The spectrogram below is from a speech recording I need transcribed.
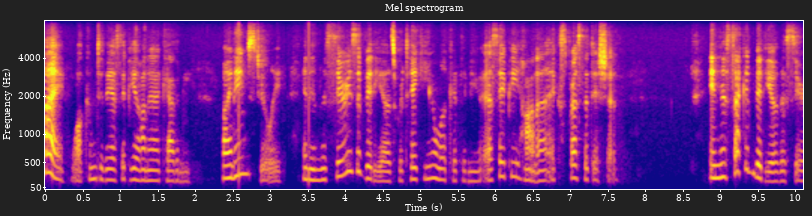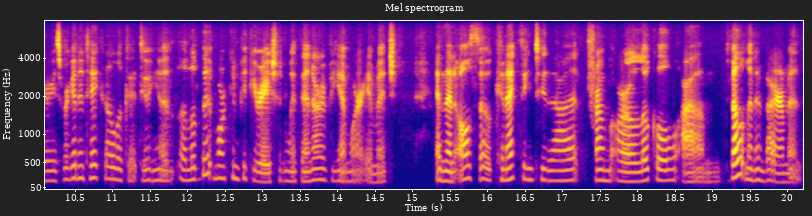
Hi, welcome to the SAP HANA Academy. My name's Julie, and in this series of videos, we're taking a look at the new SAP HANA Express Edition. In the second video of the series, we're going to take a look at doing a, a little bit more configuration within our VMware image, and then also connecting to that from our local um, development environment.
